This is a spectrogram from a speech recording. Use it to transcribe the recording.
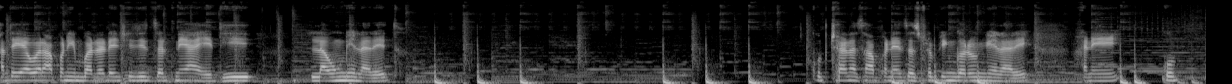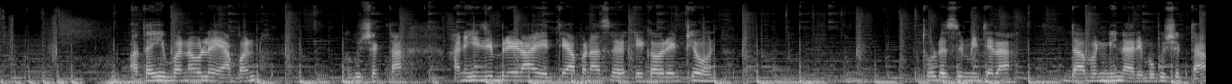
आता यावर आपण ही बटाट्याची जी चटणी आहे ती लावून घेणार आहेत. खूप छान असं आपण याचं स्टफिंग करून घेणार आहे. आणि खूप आता हे बनवलं आहे आपण. बघू शकता. आणि हे जे ब्रेड आहे ते आपण असं एकावर एक ठेवून थोडंसं मी त्याला दाबून घेणार आहे. बघू शकता.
